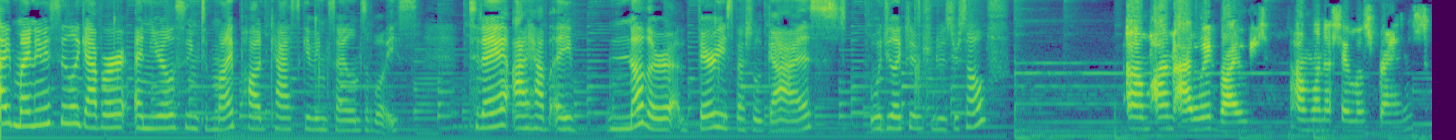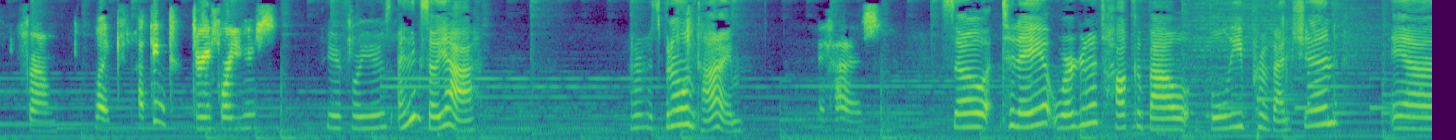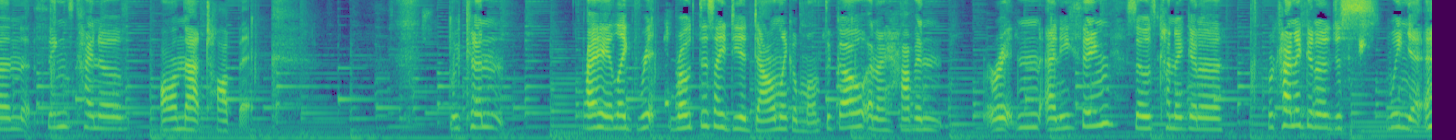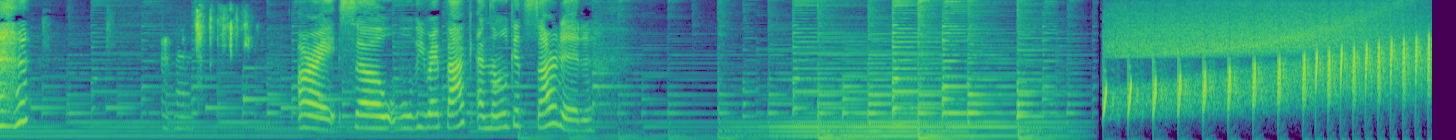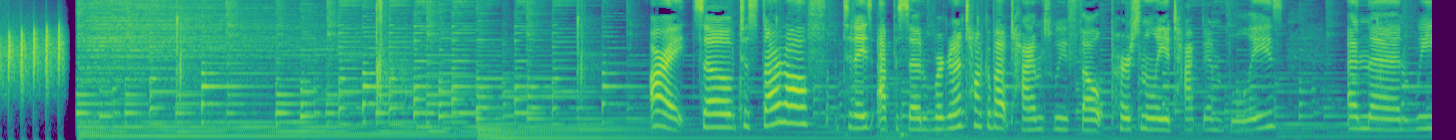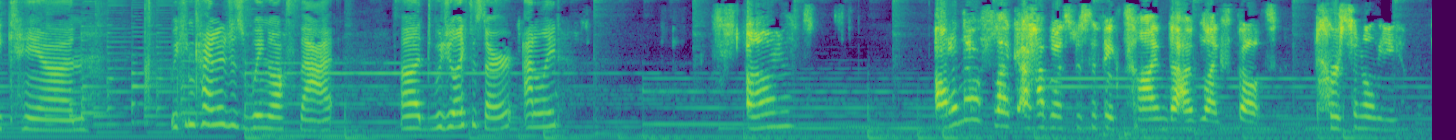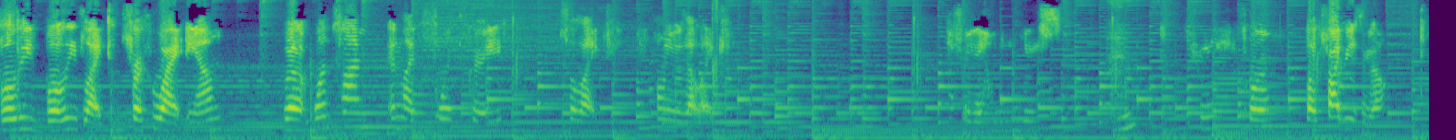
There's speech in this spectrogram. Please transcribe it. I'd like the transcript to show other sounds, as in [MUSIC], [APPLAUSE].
Hi, my name is Selah Gabbert, and you're listening to my podcast, Giving Silence a Voice. Today, I have a, another very special guest. Would you like to introduce yourself? Um, I'm Adalaide Riley. I'm one of Selah's friends from, like, I think three, four years. Three or four years? I think so, yeah. I don't know, it's been a long time. It has. So, today we're going to talk about bully prevention and things kind of on that topic. We can. I like writ- wrote this idea down like a month ago and I haven't written anything, so it's kind of gonna. We're kind of gonna just wing it. [LAUGHS] hmm Alright, so we'll be right back and then we'll get started. Alright, so to start off today's episode, we're going to talk about times we felt personally attacked and bullies, and then we can we can kind of just wing off that. Uh, would you like to start, Adalaide? Um, I don't know if, like, I have a specific time that I've, like, felt personally bullied, bullied, like, for who I am. But one time in, like, fourth grade, so, like, how many was that, like? How many years. three, four, like five years ago.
